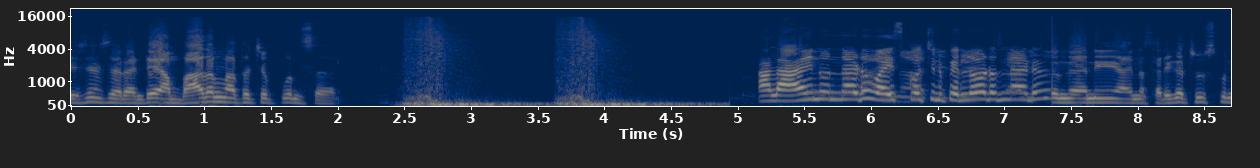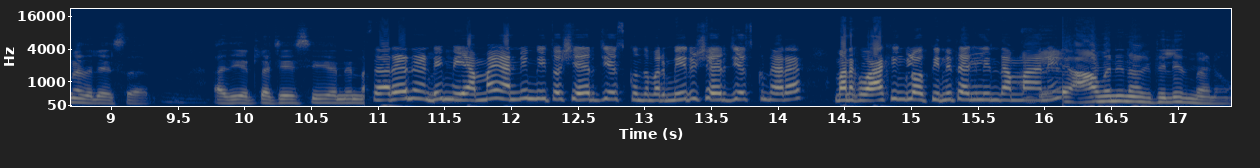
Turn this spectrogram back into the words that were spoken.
చేశాను సార్. అంటే ఆ బాధలు నాతో చెప్పుకుంది సార్. అలా ఆయన ఉన్నాడు వయసుకు వచ్చిన పిల్లోడు ఉన్నాడు. కానీ ఆయన సరిగా చూసుకునేది లేదు సార్. అది ఎట్లా చేసి అని నా- సరేనండి మీ అమ్మాయి అన్ని మీతో షేర్ చేసుకుంది. మరి మీరు షేర్ చేసుకున్నారా? మనకు వాకింగ్లో పిన్ని తగిలిందమ్మా అని? ఆమెని నాకు తెలియదు మేడం.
